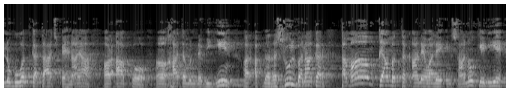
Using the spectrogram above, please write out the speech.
نبوت کا تاج پہنایا اور آپ کو خاتم النبیین اور اپنا رسول بنا کر تمام قیامت تک آنے والے انسانوں کے لیے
